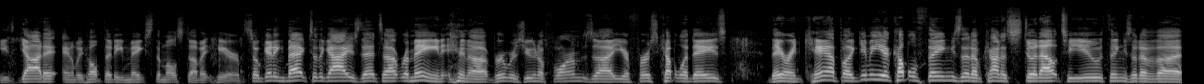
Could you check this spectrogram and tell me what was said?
He's got it, and we hope that he makes the most of it here. So, getting back to the guys that uh, remain in uh, Brewers uniforms, uh, your first couple of days there in camp, uh, give me a couple things that have kind of stood out to you, things that have, uh,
